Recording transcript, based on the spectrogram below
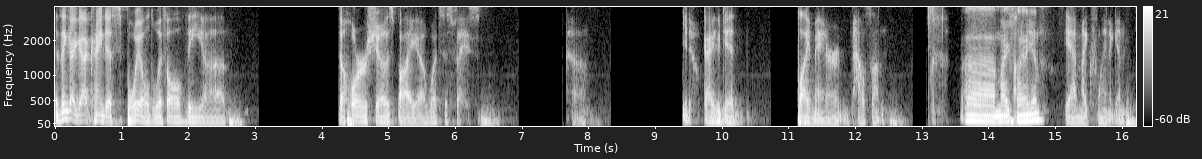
I think I got kind of spoiled with all the uh, the horror shows by uh, what's his face, uh, you know, guy who did Bly Manor and House on, Uh, Mike Flanagan. yeah, Mike Flanagan.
